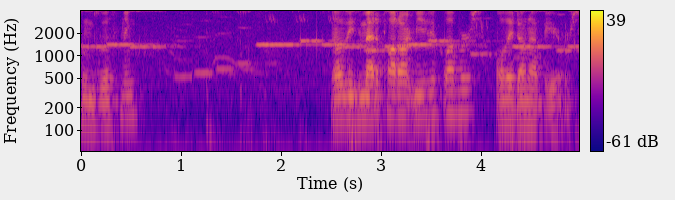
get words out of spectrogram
Vileplume's listening. No, these Metapod aren't music lovers? Well, they don't have ears.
